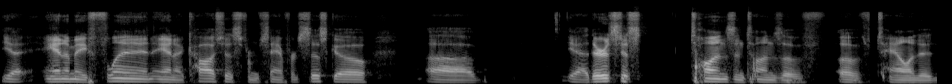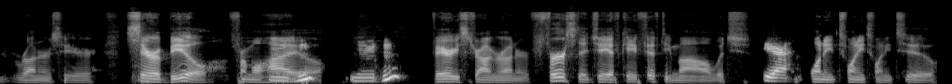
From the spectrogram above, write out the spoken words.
yeah, Anna Mae Flynn, Anna Cautious from San Francisco. Uh, yeah, there's just tons and tons of of talented runners here. Sarah Beal from Ohio, hmm very strong runner. First at JFK 50 mile, which Yeah. 20, 2022.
